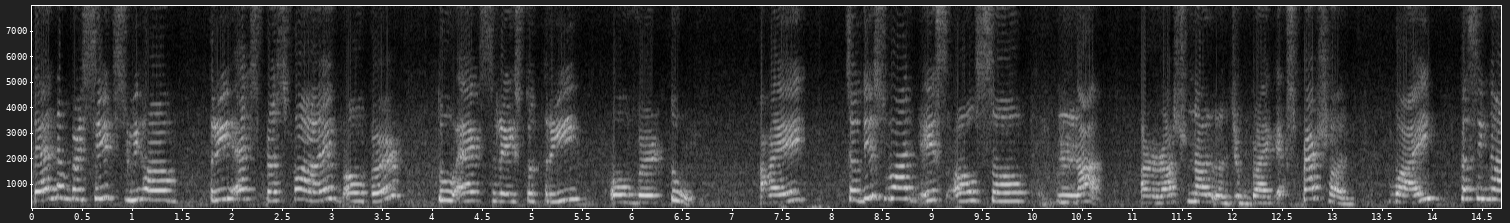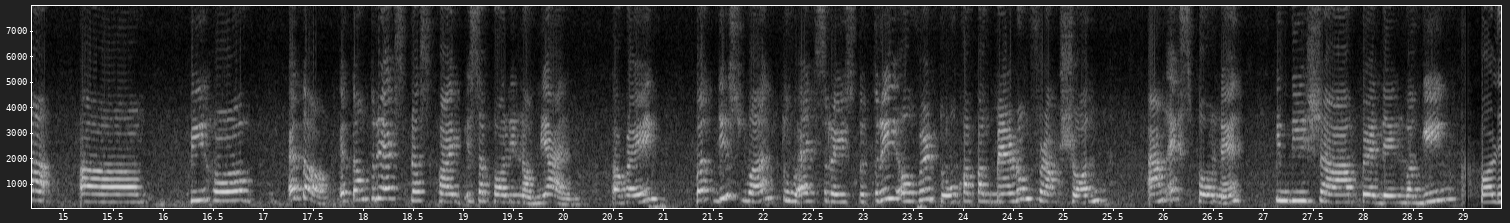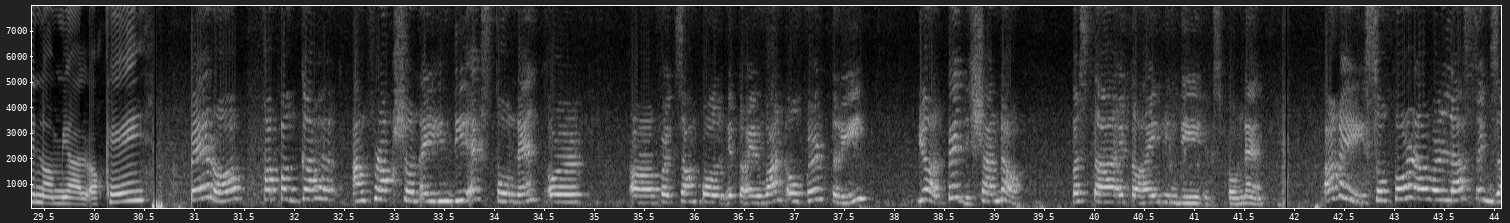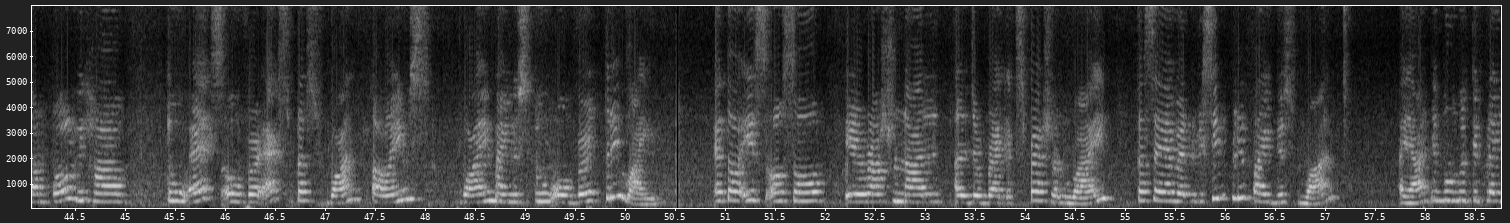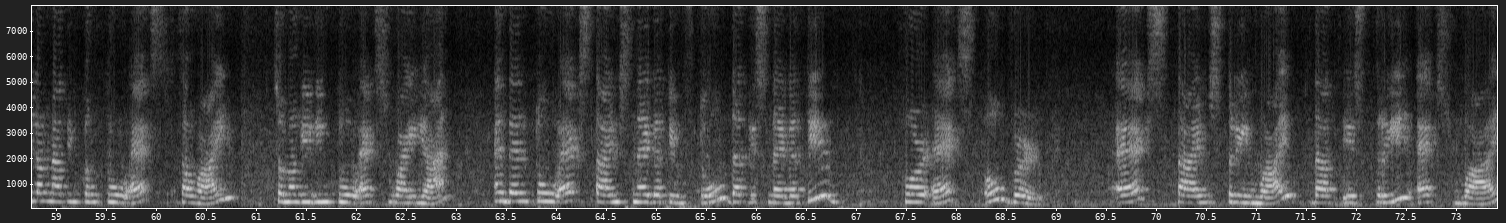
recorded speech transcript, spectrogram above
Then, number 6, we have 3x plus 5 over 2x raised to 3 over 2. Okay? So, this one is also not a rational algebraic expression. Why? Kasi nga, um, we have, ito, itong 3x plus 5 is a polynomial. Okay? But this one, 2x raised to 3 over 2, kapag merong fraction, ang exponent, hindi siya pwedeng maging polynomial, okay? Pero, kapag ka, ang fraction ay hindi exponent, or, uh, for example, ito ay 1 over 3, yun, pwede siya, no? Basta ito ay hindi exponent. Okay, so for our last example, we have 2x over x plus 1 times y minus 2 over 3y. Ito is also a rational algebraic expression. Why? Kasi when we simplify this one, ayan, i-multiply lang natin itong 2x sa y. So, magiging 2xy yan. And then 2x times negative 2, that is negative 4x over x times 3y, that is 3xy.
